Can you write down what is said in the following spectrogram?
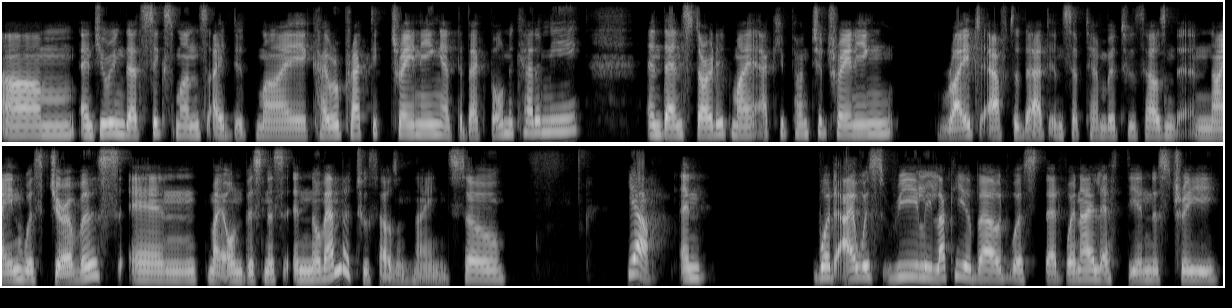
um, and during that six months, I did my chiropractic training at the Backbone Academy, and then started my acupuncture training right after that in September 2009 with GerVAS, and my own business in November 2009. So, yeah, and what I was really lucky about was that when I left the industry,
